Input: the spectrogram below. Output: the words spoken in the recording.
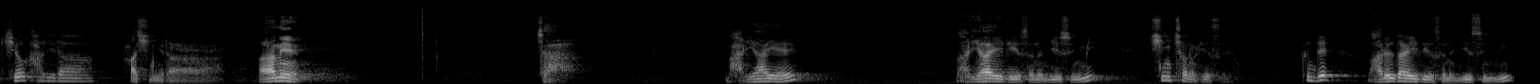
기억하리라 하시니라. 아멘. 자, 마리아의 마리아에 대해서는 예수님이 칭찬을 했어요. 근데 마르다에 대해서는 예수님이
